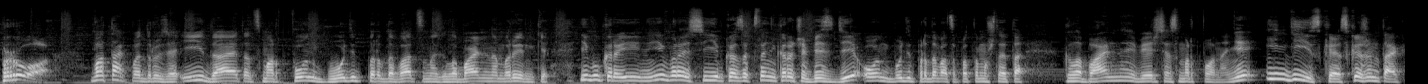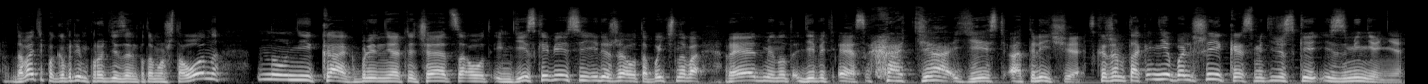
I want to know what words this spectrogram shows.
Pro. Вот так вот, друзья. И да, этот смартфон будет продаваться на глобальном рынке. И в Украине, и в России, и в Казахстане. Короче, везде он будет продаваться, потому что это глобальная версия смартфона. Не индийская, скажем так. Давайте поговорим про дизайн, потому что он ну никак, блин, не отличается от индийской версии или же от обычного Redmi Note 9S. Хотя есть отличия. Скажем так, небольшие косметические изменения.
